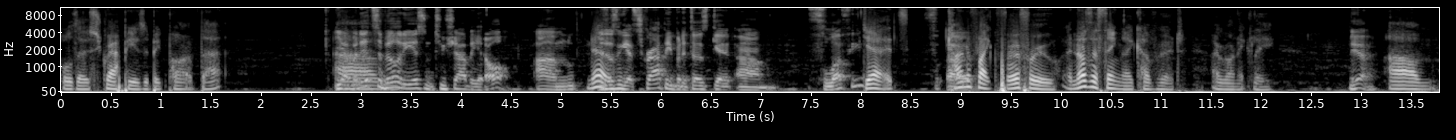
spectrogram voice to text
although Scrappy is a big part of that. Yeah, but its Um, ability isn't too shabby at all. Um, No. It doesn't get scrappy, but it does get um, fluffy. Yeah, it's F- kind uh, of like Furfrou, another thing I covered, ironically. Yeah. Um,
